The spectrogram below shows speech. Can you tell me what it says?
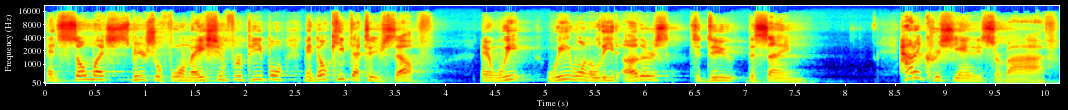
and so much spiritual formation for people. I mean, don't keep that to yourself. And we, we want to lead others to do the same. How did Christianity survive?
